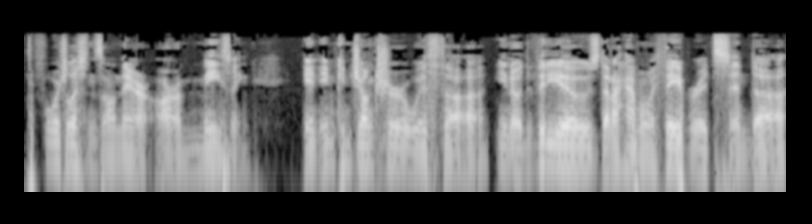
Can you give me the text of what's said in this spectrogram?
the Forge lessons on there are amazing and in conjunction with uh, you know the videos that I have on my favorites and uh,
